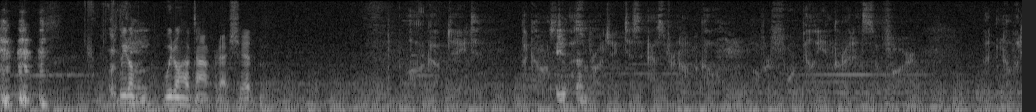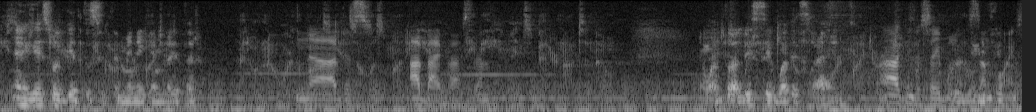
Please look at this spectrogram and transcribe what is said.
we don't we don't have time for that shit. Log update. The cost Yeah. of this project is astronomical. Over 4 billion credits so far. But nobody's I guess we'll get to see the minigame later. Nah, I just I bypassed them. It's better not to know. I want to at least see what it's like. I can disable it at some point.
